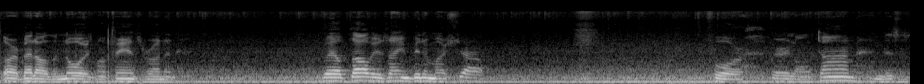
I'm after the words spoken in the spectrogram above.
Sorry about all the noise, my fan's running. Well, it's obvious I ain't been in my shop for a very long time, and this is,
